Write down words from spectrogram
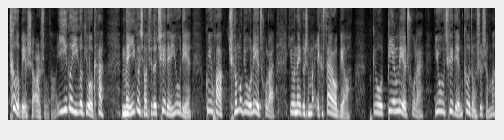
特别是二手房，一个一个给我看，每一个小区的缺点、优点、规划全部给我列出来，用那个什么 Excel 表。给我编列出来，优缺点各种是什么？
